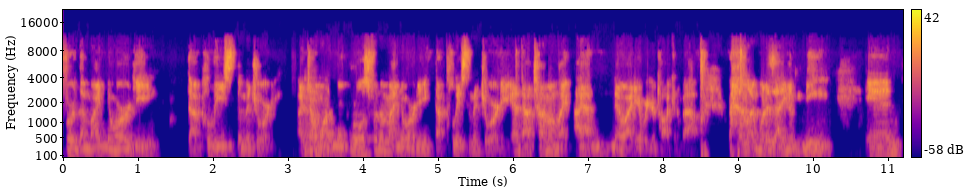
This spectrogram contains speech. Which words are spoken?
for the minority that police the majority. I don't mm. want to make rules for the minority that police the majority. And at that time, I'm like, I have no idea what you're talking about. I'm like, what does that even mean? And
